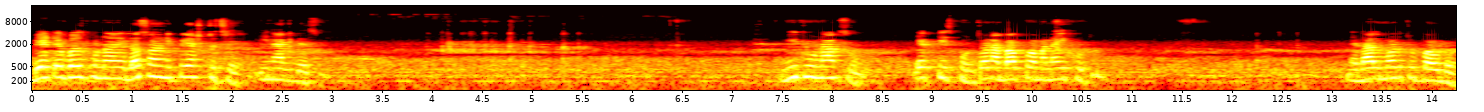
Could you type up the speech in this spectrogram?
બે ટેબલ સ્પૂન લસણની પેસ્ટ છે એ નાખી દઈશું મીઠું નાખશું, એક ટીસ્પૂન ચણા બાફવામાં નાખ્યું હતું. ને લાલ મરચું પાવડર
